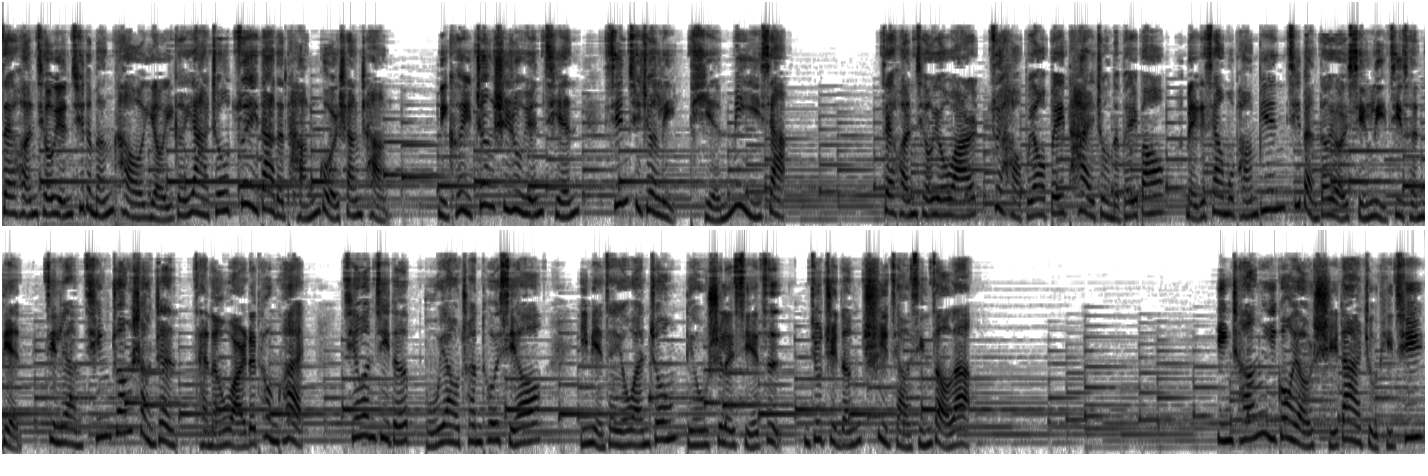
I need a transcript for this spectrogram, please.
在环球园区的门口有一个亚洲最大的糖果商场，你可以正式入园前先去这里甜蜜一下。在环球游玩，最好不要背太重的背包，每个项目旁边基本都有行李寄存点，尽量轻装上阵才能玩得痛快。千万记得不要穿拖鞋哦，以免在游玩中丢失了鞋子，你就只能赤脚行走了。影城一共有十大主题区。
